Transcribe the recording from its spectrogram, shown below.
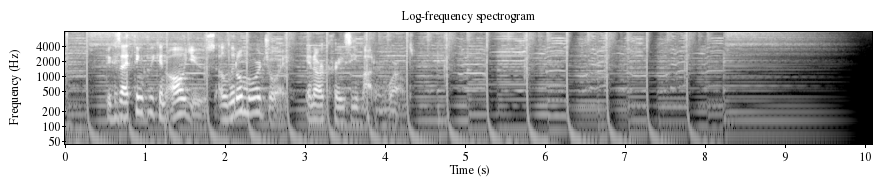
because I think we can all use a little more joy in our crazy modern world.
